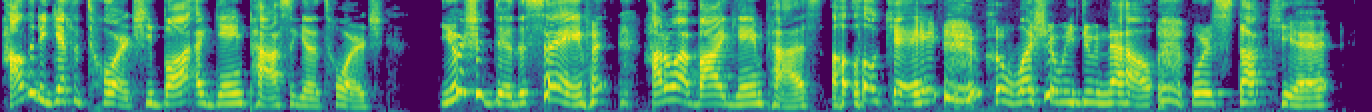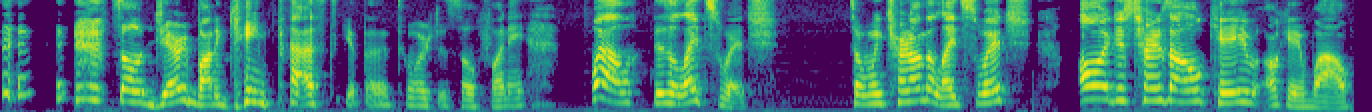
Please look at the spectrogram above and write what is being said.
How did he get the torch? He bought a game pass to get a torch. You should do the same. How do I buy a game pass? okay, what should we do now? We're stuck here. so Jerry bought a game pass to get the torch. It's so funny. Well, there's a light switch. So when we turn on the light switch, oh, it just turns on okay. Okay, wow.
